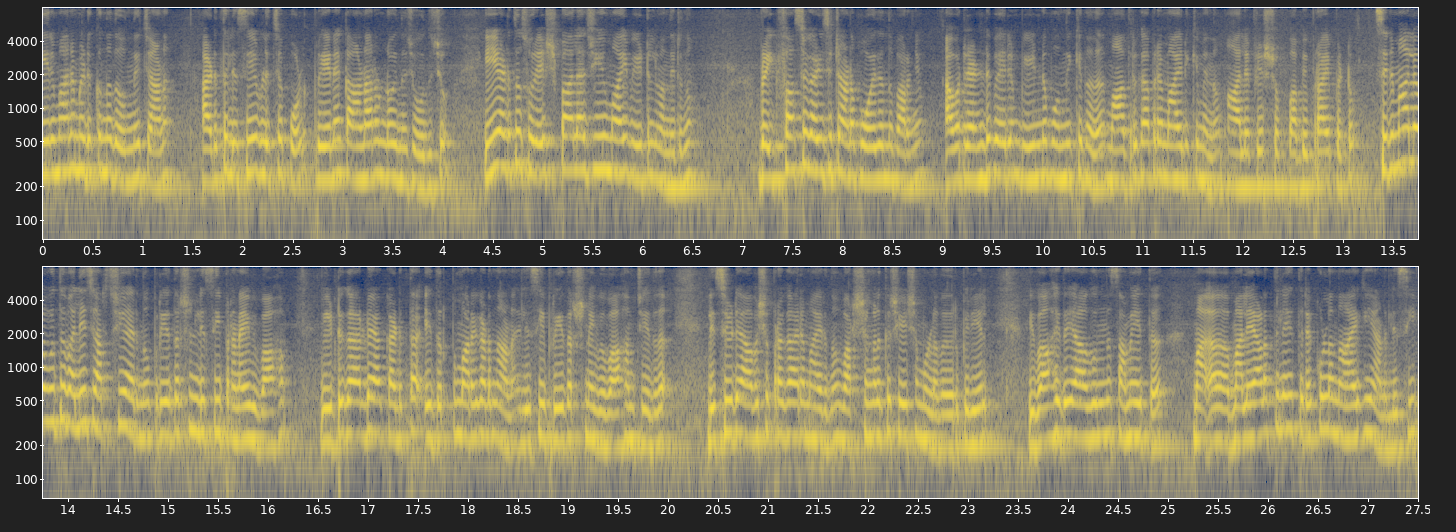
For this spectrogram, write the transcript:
തീരുമാനമെടുക്കുന്നത് ഒന്നിച്ചാണ്. അടുത്ത് ലിസിയെ വിളിച്ചപ്പോൾ പ്രിയനെ കാണാറുണ്ടോ എന്ന് ചോദിച്ചു. ഈ അടുത്ത് സുരേഷ് ബാലാജിയുമായി വീട്ടിൽ വന്നിരുന്നു. ബ്രേക്ക്ഫാസ്റ്റ് കഴിച്ചിട്ടാണ് പോയതെന്ന് പറഞ്ഞു. അവർ രണ്ടുപേരും വീണ്ടും ഒന്നിക്കുന്നത് മാതൃകാപരമായിരിക്കുമെന്നും ആലഫ് അഷ്റഫ് അഭിപ്രായപ്പെട്ടു. സിനിമാ ലോകത്ത് വലിയ ചർച്ചയായിരുന്നു പ്രിയദർശൻ ലിസി പ്രണയ വിവാഹം. വീട്ടുകാരുടെ ആ കടുത്ത എതിർപ്പ് മറികടന്നാണ് ലിസി പ്രിയദർശനെ വിവാഹം ചെയ്തത്. ലിസിയുടെ ആവശ്യപ്രകാരമായിരുന്നു വർഷങ്ങൾക്ക് ശേഷമുള്ള വേർപിരിയൽ. വിവാഹിതയാകുന്ന സമയത്ത് മലയാളത്തിലെ തിരക്കുള്ള നായികയാണ് ലിസി.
